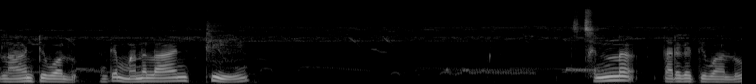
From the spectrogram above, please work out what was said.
లాంటి వాళ్ళు అంటే మనలాంటి చిన్న తరగతి వాళ్ళు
